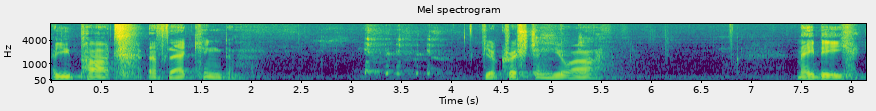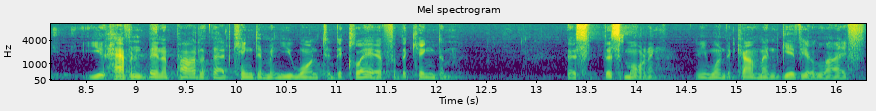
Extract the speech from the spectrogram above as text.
Are you part of that kingdom? If you're a Christian, you are. Maybe you haven't been a part of that kingdom and you want to declare for the kingdom this, this morning. And you want to come and give your life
